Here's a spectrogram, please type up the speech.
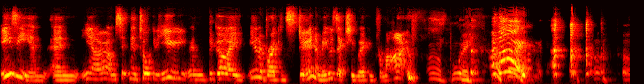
easy. And and you know I'm sitting there talking to you, and the guy he had a broken sternum. He was actually working from home. Oh boy, I know.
